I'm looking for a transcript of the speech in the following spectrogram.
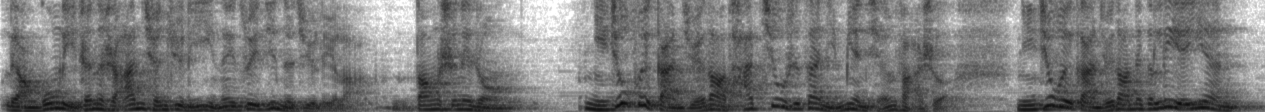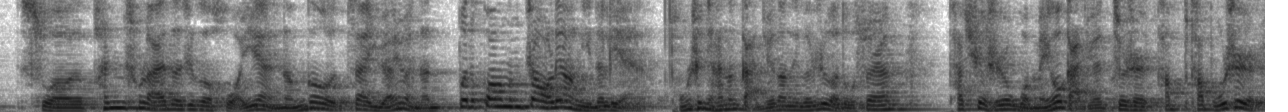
两公里真的是安全距离以内最近的距离了。当时那种，你就会感觉到它就是在你面前发射，你就会感觉到那个烈焰所喷出来的这个火焰，能够在远远的不光能照亮你的脸，同时你还能感觉到那个热度。虽然。它确实我没有感觉，就是它它不是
